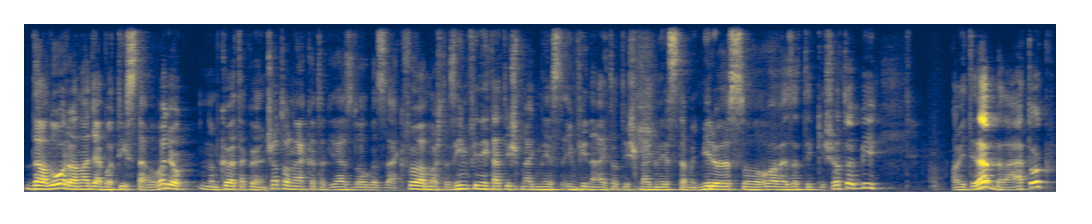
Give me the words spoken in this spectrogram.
De a lore nagyjából tisztában vagyok, nem követek olyan csatornákat, akik ezt dolgozzák föl. Most az Infinite-et is megnéztem, Infinite-ot is megnéztem, hogy miről szól, hol vezetik ki, stb. Amit én ebben látok,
